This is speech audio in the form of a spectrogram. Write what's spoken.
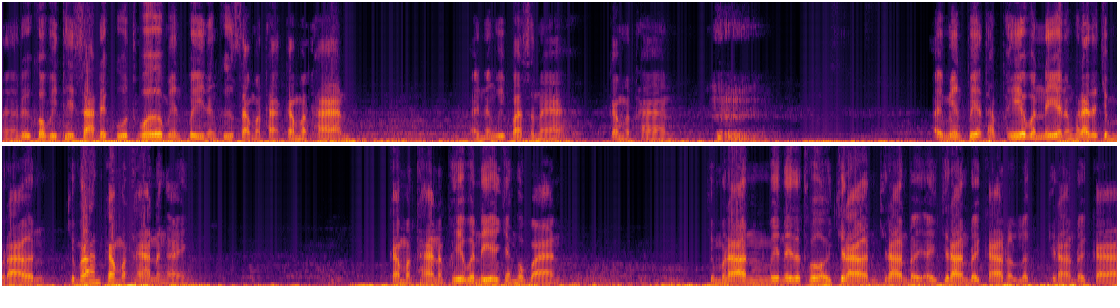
ណាឬក៏វិធីសាស្ត្រដែលគួរធ្វើ មានពីរហ្នឹងគឺសមថកម្មដ្ឋានហើយនិងវិបស្សនាកម្មដ្ឋាន ហើយមានពាក្យថាភាវនាហ្នឹងប្រែថាចម្រើន ចម្រើនកម្មដ្ឋានហ្នឹងឯងកម្មដ្ឋានភាវនាអញ្ចឹងក៏បានចម្រើនមានន័យថាធ្វើឲ្យច្រើន ច្រើនដោយអីច្រើនដោយការរលឹកច្រើនដោយការ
